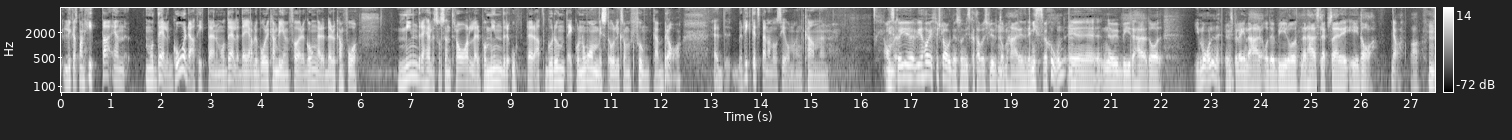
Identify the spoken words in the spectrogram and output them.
lyckas man hitta en modell, går det att hitta en modell där Gävleborg kan bli en föregångare, där du kan få mindre hälsocentraler på mindre orter att gå runt ekonomiskt och liksom funka bra. Eh, riktigt spännande att se om man kan eh, om... Vi, ska ju, vi har ju ett förslag nu som vi ska ta beslut om mm. här en remissversion. Mm. Eh, nu blir det här då imorgon när vi mm. spelar in det här och det blir då när det här släpps så är det idag. Ja. ja. Mm.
